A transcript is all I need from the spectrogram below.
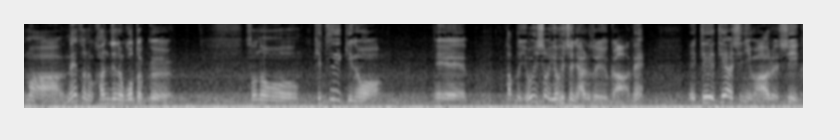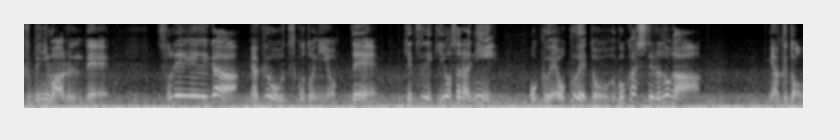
まあね、その漢字のごとく、その血液のえー、多分よいしょよいしょにあるというか、ね、え手、手足にもあるし、首にもあるんで、それが脈を打つことによって、血液をさらに奥へ奥へと動かしてるのが、脈と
